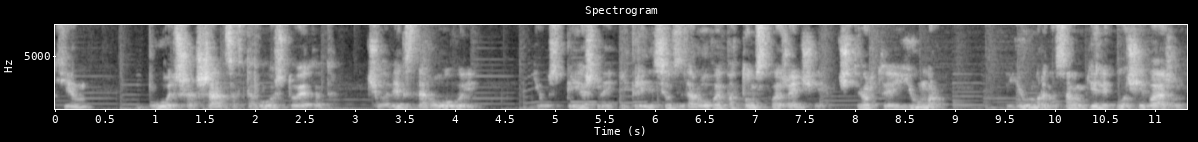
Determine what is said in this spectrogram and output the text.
тем больше шансов того, что этот человек здоровый и успешный и принесет здоровое потомство женщине. Четвертое – юмор. Юмор на самом деле очень важен.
